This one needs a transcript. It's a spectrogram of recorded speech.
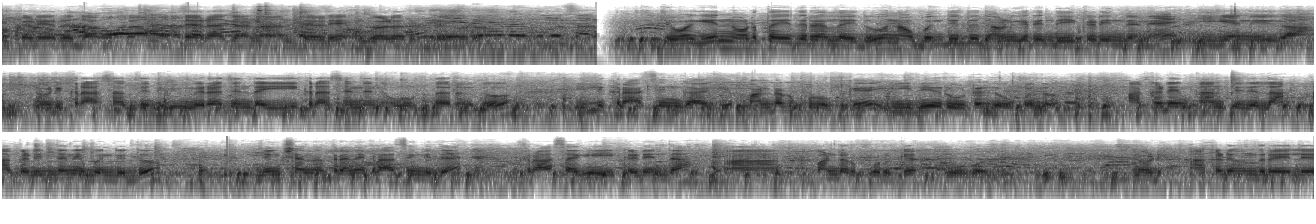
ಈ ಕಡೆ ಇರೋದು ಅಕ್ಕ ಮತ್ತೆ ರಾಜಣ್ಣ ಅಂತೇಳಿ ಗೋಳೂರು ದೇವರು ಇವಾಗ ಏನು ನೋಡ್ತಾ ಇದ್ದೀರಲ್ಲ ಇದು? ನಾವು ಬಂದಿದ್ದು ದಾವಣಗೆರೆಯಿಂದ ಈ ಕಡೆಯಿಂದನೇ. ಈಗೇನು ಈಗ ನೋಡಿ ಕ್ರಾಸ್ ಆಗ್ತಿದ್ವಿ ಮಿರಾಜಿಂದ ಈ ಕ್ರಾಸಿಂದನೇ ಹೋಗ್ತಾ ಇರೋದು. ಇಲ್ಲಿ ಕ್ರಾಸಿಂಗ್ ಆಗಿ ಪಂಡರ್ಪುರಕ್ಕೆ ಇದೇ ರೂಟಲ್ಲಿ ಹೋಗೋದು. ಆ ಕಡೆ ಏನು ಕಾಣ್ತಿದ್ದಿಲ್ಲ? ಆ ಕಡೆಯಿಂದನೇ ಬಂದಿದ್ದು. ಜಂಕ್ಷನ್ ಹತ್ರನೇ ಕ್ರಾಸಿಂಗ್ ಇದೆ. ಕ್ರಾಸ್ ಆಗಿ ಈ ಕಡೆಯಿಂದ ಪಂಡರ್ಪುರಕ್ಕೆ ಹೋಗೋದು. ನೋಡಿ, ಆ ಕಡೆ ಒಂದು ರೈಲ್ವೆ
